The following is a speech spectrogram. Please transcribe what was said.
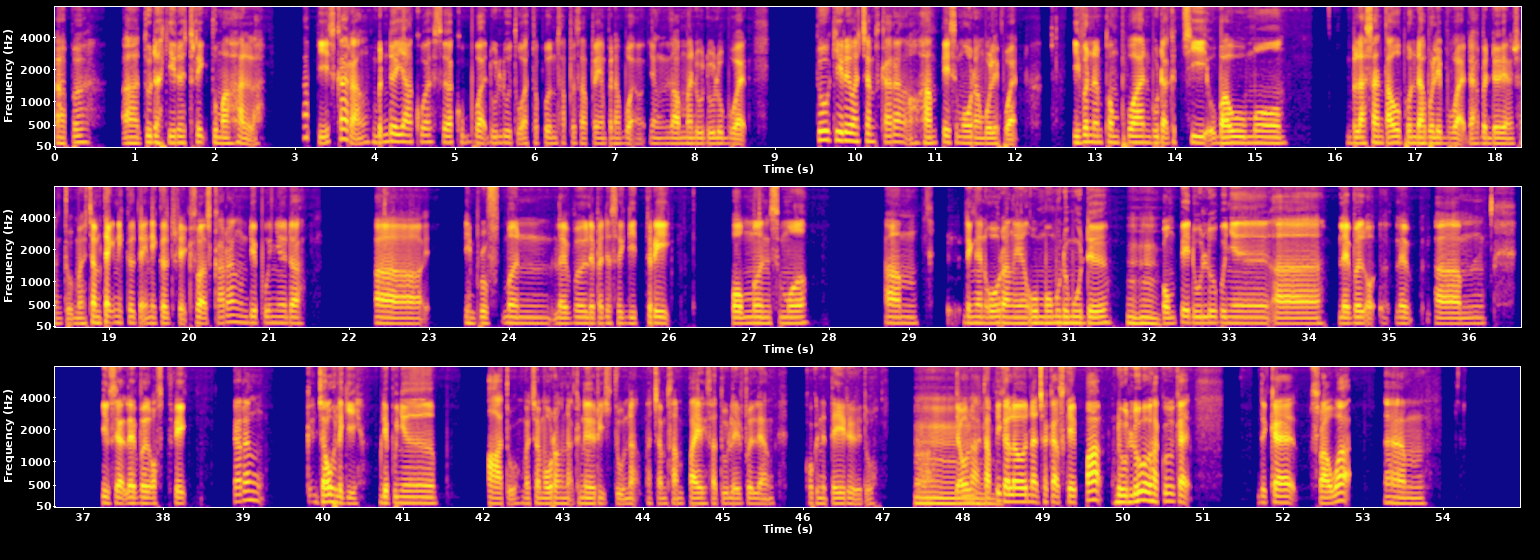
apa uh, tu dah kira trick tu mahal lah. Tapi sekarang benda yang aku rasa aku buat dulu tu ataupun siapa-siapa yang pernah buat yang zaman dulu-dulu buat tu kira macam sekarang oh, hampir semua orang boleh buat. Even perempuan, budak kecil, bau umur belasan tahun pun dah boleh buat dah benda yang macam tu. Macam technical-technical trick. Sebab sekarang dia punya dah uh, improvement level daripada segi trick, performance semua um, dengan orang yang umur muda-muda Mhm. compare dulu punya uh, level o- level um, skill set level of trick sekarang jauh lagi dia punya ah tu macam orang nak kena reach tu nak macam sampai satu level yang kau kena terror tu Hmm. jauh lah tapi kalau nak cakap skate park dulu aku dekat dekat Sarawak um,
